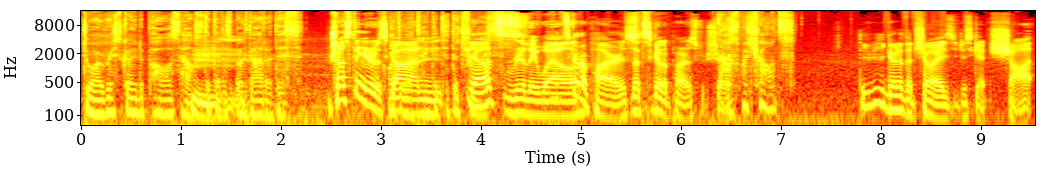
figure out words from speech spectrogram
Do I risk going to Parr's house to get us hmm. both out of this? Trusting her has Or do I take gone it to the? Yeah, let's really well. Let's go to Parr's. Let's go to Parr's for sure. Now's my chance. If you go to the choice, you just get shot.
